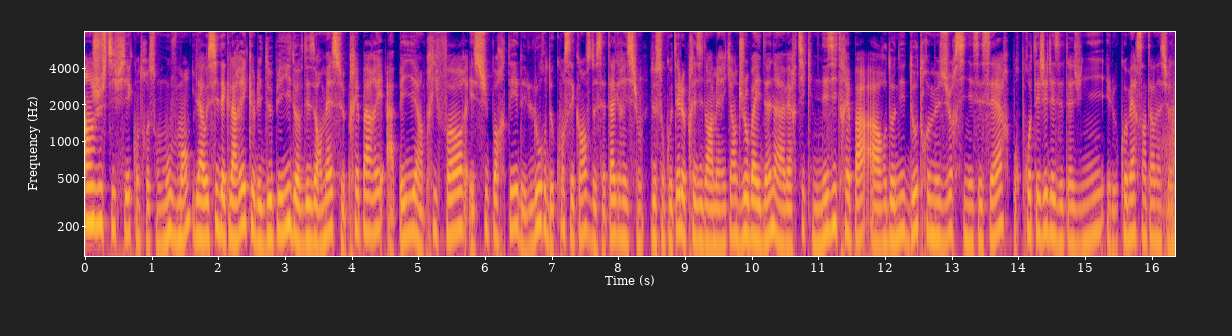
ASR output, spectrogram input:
injustifiées contre son mouvement. Il a aussi déclaré que les deux pays doivent désormais se préparer à payer un prix fort et supporter les lourdes conséquences de cette agression. De son côté, le président américain Joe Biden a averti qu'il n'hésiterait pas à ordonner d'autres mesures si nécessaire pour protéger les États-Unis et le commerce international.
